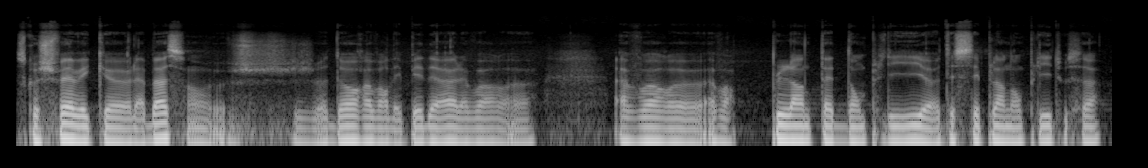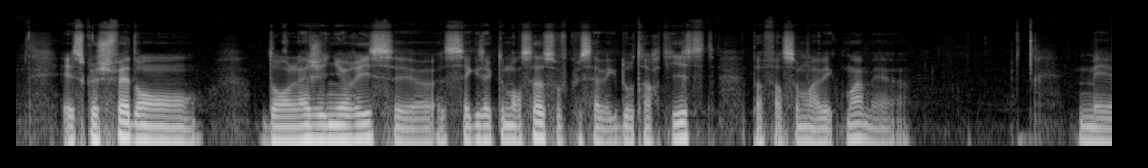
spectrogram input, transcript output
Ce que je fais avec la basse, hein, j'adore avoir des pédales, avoir, avoir, avoir plein de têtes d'ampli, tester plein d'ampli, tout ça. Et ce que je fais dans, dans l'ingénierie, c'est exactement ça, sauf que c'est avec d'autres artistes, pas forcément avec moi, mais. mais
